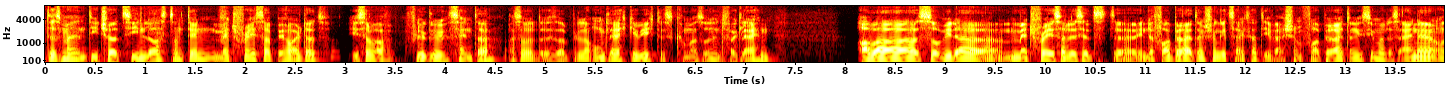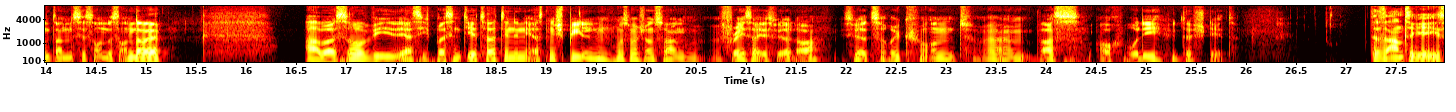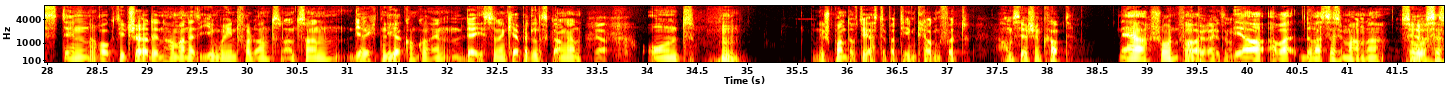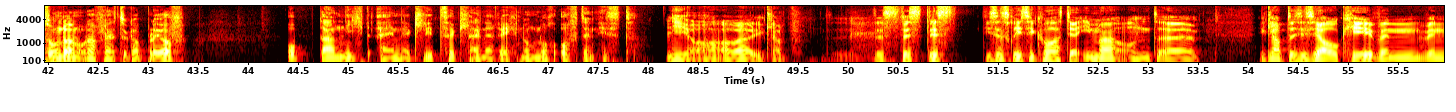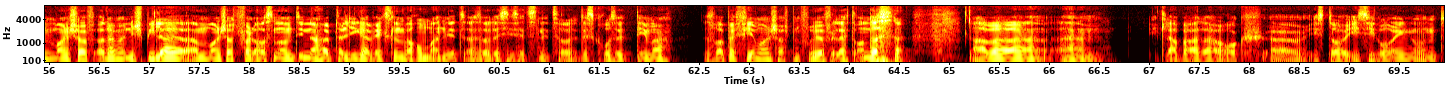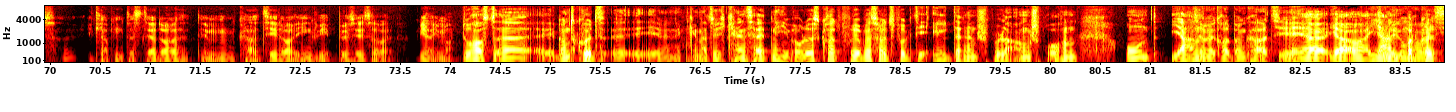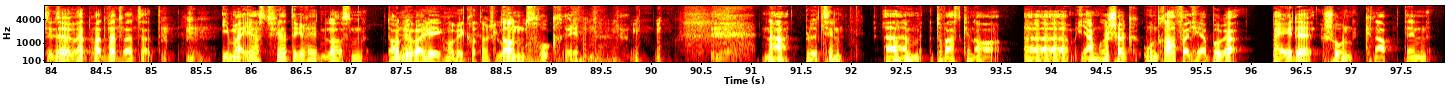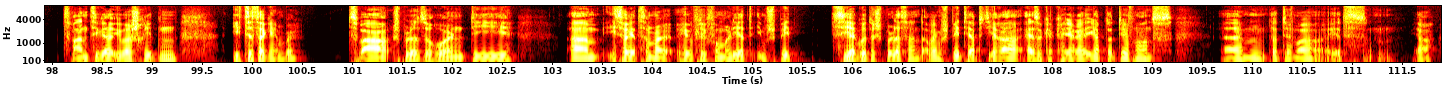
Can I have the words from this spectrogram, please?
dass man einen Teacher ziehen lässt und den Matt Fraser behaltet. Ist aber Flügel-Center, also das ist ein bisschen ein Ungleichgewicht, das kann man so nicht vergleichen. Aber so wie der Matt Fraser das jetzt äh, in der Vorbereitung schon gezeigt hat, ich weiß schon, Vorbereitung ist immer das eine und dann Saison das andere. Aber so wie er sich präsentiert hat in den ersten Spielen, muss man schon sagen, Fraser ist wieder da, ist wieder zurück und ähm, weiß auch, wo die Hütte steht. Das Einzige ist, den Rockteacher, den haben wir nicht irgendwo hin verloren, sondern zu einem direkten Ligakonkurrenten. Der ist zu den Capitals gegangen. Ja. Und hm, bin gespannt auf die erste Partie in Klagenfurt. Haben sie ja schon gehabt, Naja, schon. Aber, Vorbereitung. ja, aber du weißt, was ich meine. Ne? So Ja. Saison dann oder vielleicht sogar Playoff. Ob da nicht eine klitzekleine Rechnung noch offen ist. Ja, aber ich glaube, das, das, das, dieses Risiko hast du ja immer und äh, ich glaube, das ist ja okay, wenn, wenn Mannschaft oder wenn Spieler eine Mannschaft verlassen und innerhalb der Liga wechseln, warum auch nicht? Also das ist jetzt nicht so das große Thema. Das war bei vier Mannschaften früher vielleicht anders, aber ähm, glaube auch der Rock äh, ist da easygoing und ich glaube nicht, dass der da dem KAC da irgendwie böse ist, aber wie auch immer. Du hast äh, ganz kurz, äh, natürlich kein Seitenhieb, aber du hast gerade früher bei Salzburg die älteren Spieler angesprochen und Jan. wir gerade beim KAC. Ja, ja, aber Jan, warte warte, warte, warte, warte, warte. Immer erst fertig reden lassen, dann Ja, überlegen, Habe ich Schluck dann gemacht. zurückreden. Na, Blödsinn. Ähm, du weißt genau, äh, Jan Murschak und Raphael Herburger, beide schon knapp den 20er überschritten. Ist das ein Gamble? Zwei Spieler zu holen, die, ähm, ich sage jetzt einmal höflich formuliert, im Spät sehr gute Spieler sind, aber im Spätherbst ihrer Eishockey-Karriere, ich glaube, da dürfen wir uns, ähm, da dürfen wir jetzt ja,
